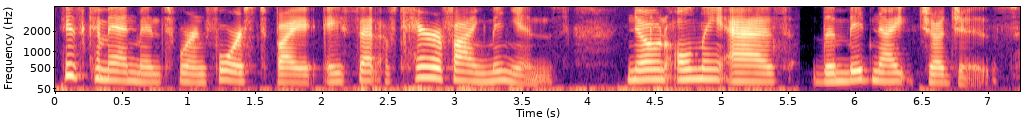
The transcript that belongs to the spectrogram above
His commandments were enforced by a set of terrifying minions known only as the Midnight Judges.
